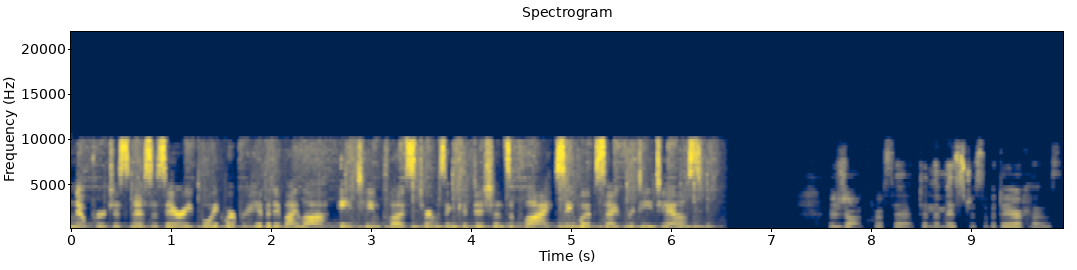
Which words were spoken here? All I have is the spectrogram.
No purchase necessary. Void where prohibited by law. 18 plus terms and conditions apply. See website for details. Jean Croisset and the mistress of Adare House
